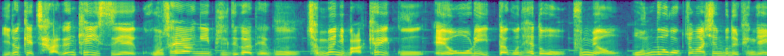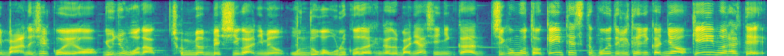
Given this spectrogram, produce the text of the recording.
이렇게 작은 케이스에 고사양이 빌드가 되고 전면이 막혀 있고 에어홀이 있다곤 해도 분명 온도 걱정하시는 분들이 굉장히 많으실 거예요. 요즘 워낙 전면 메쉬가 아니면 온도가 오를 거다 생각을 많이 하시니까 지금부터 게임 테스트 보여드릴 테니까요. 게임을 할 때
